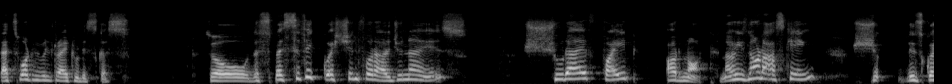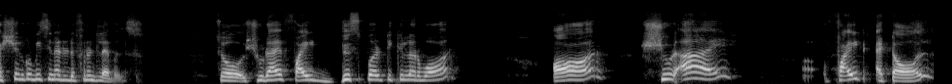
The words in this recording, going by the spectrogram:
That's what we will try to discuss. So, the specific question for Arjuna is should I fight or not? Now he's not asking, this question could be seen at different levels. So, should I fight this particular war? Or should I fight at all?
